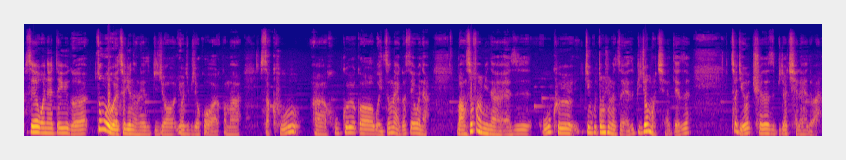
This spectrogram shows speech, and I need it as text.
三个位呢，对于搿中后卫出球能力是比较要求比较高的。葛么石库、呃，虎干和维珍呢，搿三位呢？防守方面呢，还是我看经过冬训了之后还是比较默契，但是出球确实是比较吃力，对伐？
